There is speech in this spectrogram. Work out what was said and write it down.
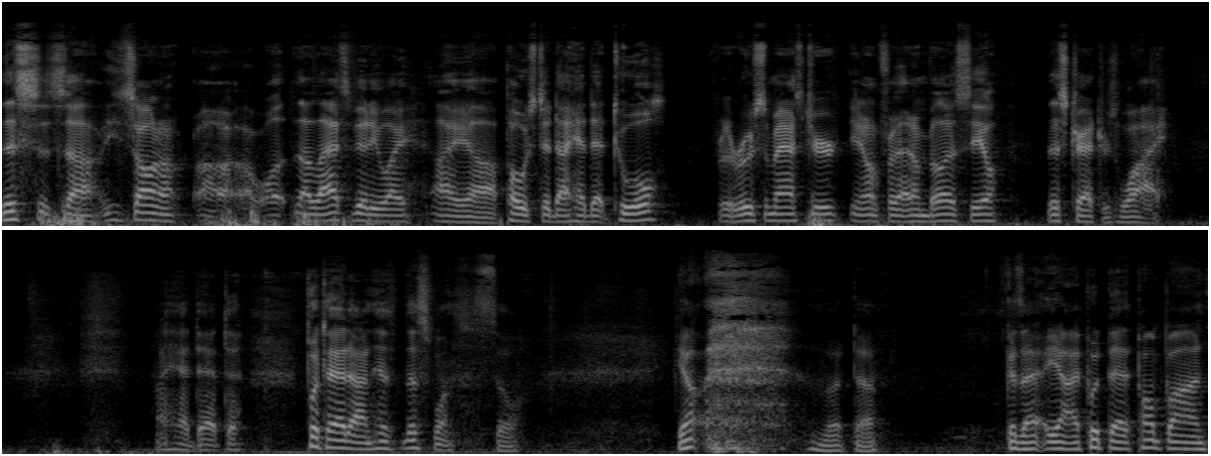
This is uh you saw in a, uh, the last video I I uh, posted. I had that tool for the Roosa Master. You know, for that umbrella seal. This tractor's. I had that to put that on his this one. So. Yeah. But uh, because I yeah I put that pump on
